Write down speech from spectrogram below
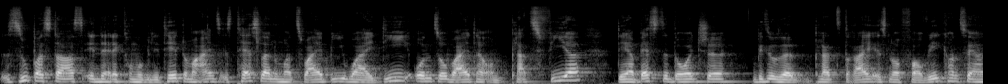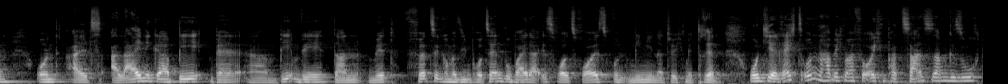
Superstars in der Elektromobilität. Nummer 1 ist Tesla, Nummer 2 BYD und so weiter. Und Platz 4 der beste deutsche, beziehungsweise Platz 3 ist noch VW-Konzern und als alleiniger B, B, äh, BMW dann mit 14,7 Prozent, wobei da ist Rolls-Royce und Mini natürlich mit drin. Und hier rechts unten habe ich mal für euch ein paar Zahlen zusammengesucht.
